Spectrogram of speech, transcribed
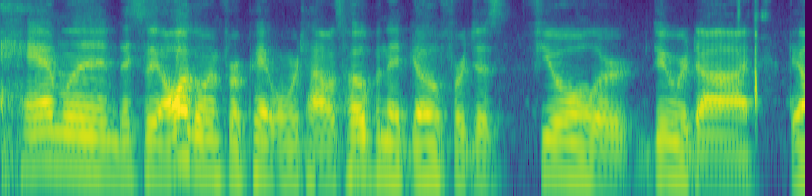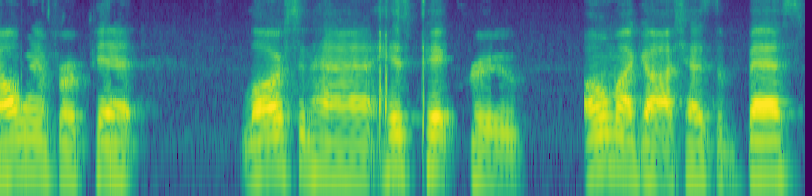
Hamlin, they say all going for a pit one more time. I was hoping they'd go for just fuel or do or die. They all went in for a pit. Larson had his pit crew. Oh my gosh, has the best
